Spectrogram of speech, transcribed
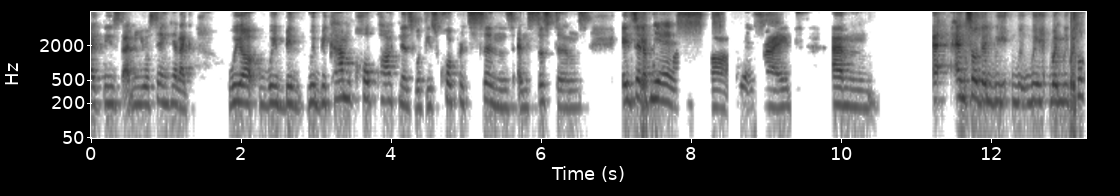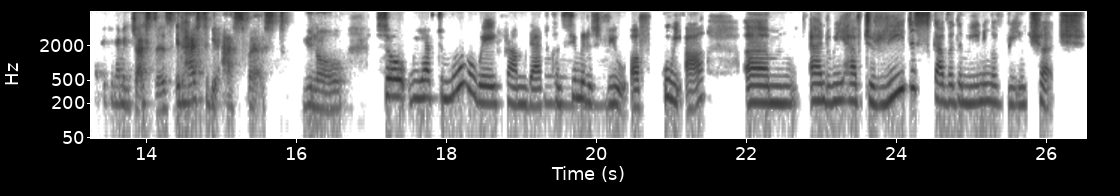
like these i mean you were saying here like we are we be, we become co-partners with these corporate sins and systems instead of yes. yes. right? Um and so then we, we, we when we talk about economic justice it has to be us first you know? So we have to move away from that mm. consumerist view of who we are um, and we have to rediscover the meaning of being church.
